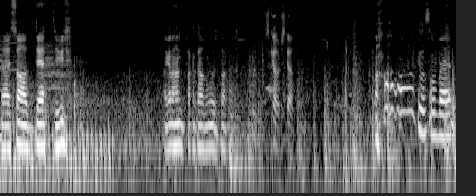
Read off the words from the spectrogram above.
dead. I saw death, dude. I got a hundred fucking thousand wood. Fuck. Just go. Just go. Oh, I feel so bad.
